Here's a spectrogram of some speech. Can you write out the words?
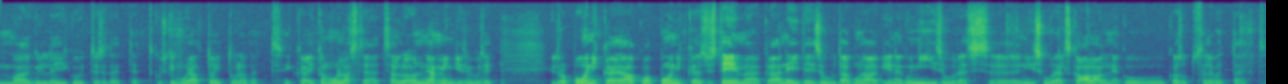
ma küll ei kujuta seda ette, et kuskil mujalt toit tuleb, et ikka, ikka mullast jah, et seal on jah, mingisuguseid hüdropoonika ja akvapoonika süsteeme, aga neid ei suuda kunagi nagu nii suures, nii suurel skaalal nagu kasutusele võtta, et.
